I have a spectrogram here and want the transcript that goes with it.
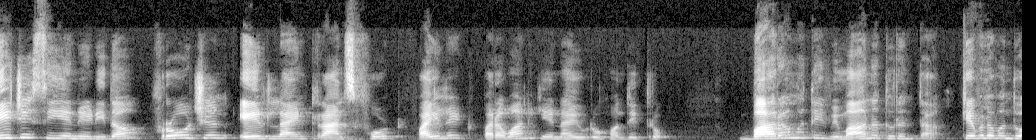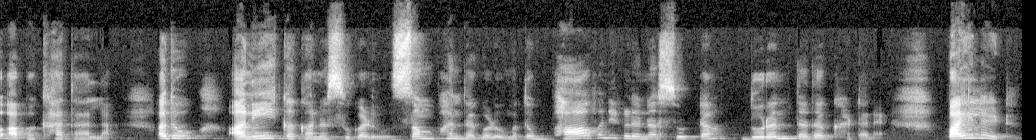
ಡಿಜಿಸಿಎ ನೀಡಿದ ಫ್ರೋಜನ್ ಏರ್ಲೈನ್ ಟ್ರಾನ್ಸ್ಪೋರ್ಟ್ ಪೈಲಟ್ ಪರವಾನಗಿಯನ್ನು ಇವರು ಹೊಂದಿದ್ರು. ಬಾರಾಮತಿ ವಿಮಾನ ದುರಂತ ಕೇವಲ ಒಂದು ಅಪಘಾತ ಅಲ್ಲ ಅದು ಅನೇಕ ಕನಸುಗಳು ಸಂಬಂಧಗಳು ಮತ್ತು ಭಾವನೆಗಳನ್ನು ಸುಟ್ಟ ದುರಂತದ ಘಟನೆ. ಪೈಲಟ್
